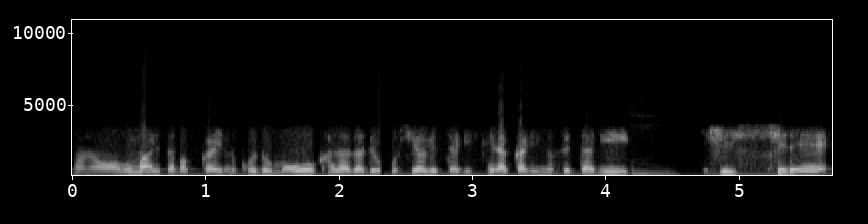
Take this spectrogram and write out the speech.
その生まれたばっかりの子供を体で押し上げたり背中に乗せたりうん。必死で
